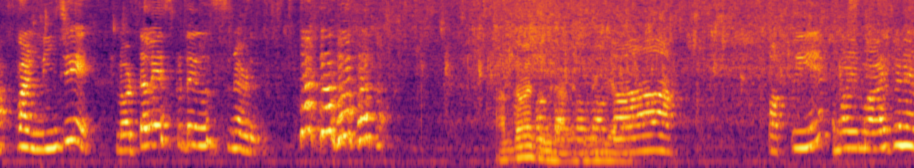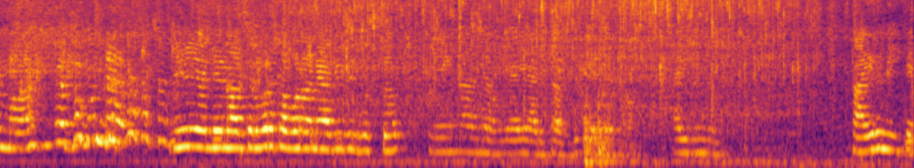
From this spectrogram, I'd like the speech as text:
అప్పటి నుంచి లొట్టలు వేసుకుంటే చూస్తున్నాడు. అర్థమవుతుంది నాకు ఇది బాబా వీడియోలో. పప్పి. మరి మాడిపోయినాయమ్మా నేను ఆ సిల్వర్ కవర్ అని అవి ఏం కాదు అమ్మాయి అది సర్ది చేసేసాం ఐదు నీకే.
